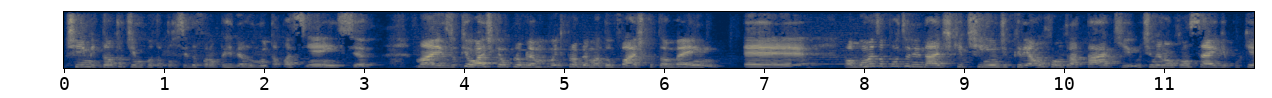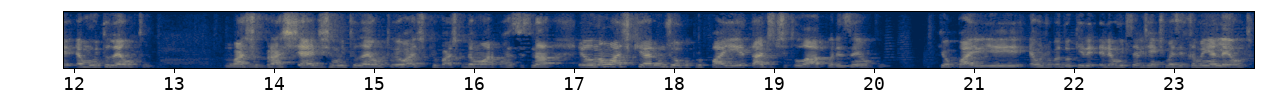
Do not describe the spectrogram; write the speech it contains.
time, tanto o time quanto a torcida foram perdendo muita paciência. Mas o que eu acho que é o problema, muito problema do Vasco também é algumas oportunidades que tinham de criar um contra-ataque, o time não consegue, porque é muito lento. Eu acho uhum. para Chedes muito lento. Eu acho que o Vasco demora para raciocinar. Eu não acho que era um jogo para o Paier estar tá de titular, por exemplo. Porque o Paier é um jogador que ele, ele, é muito inteligente, mas ele também é lento.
